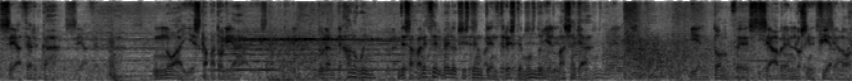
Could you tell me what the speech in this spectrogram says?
Se acerca, se acerca. No hay escapatoria. Durante Halloween desaparece el velo existente entre este mundo y el más allá. Y entonces se abren los infiernos.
